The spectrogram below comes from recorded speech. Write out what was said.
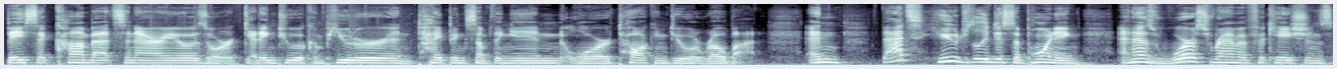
basic combat scenarios or getting to a computer and typing something in or talking to a robot. And that's hugely disappointing and has worse ramifications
